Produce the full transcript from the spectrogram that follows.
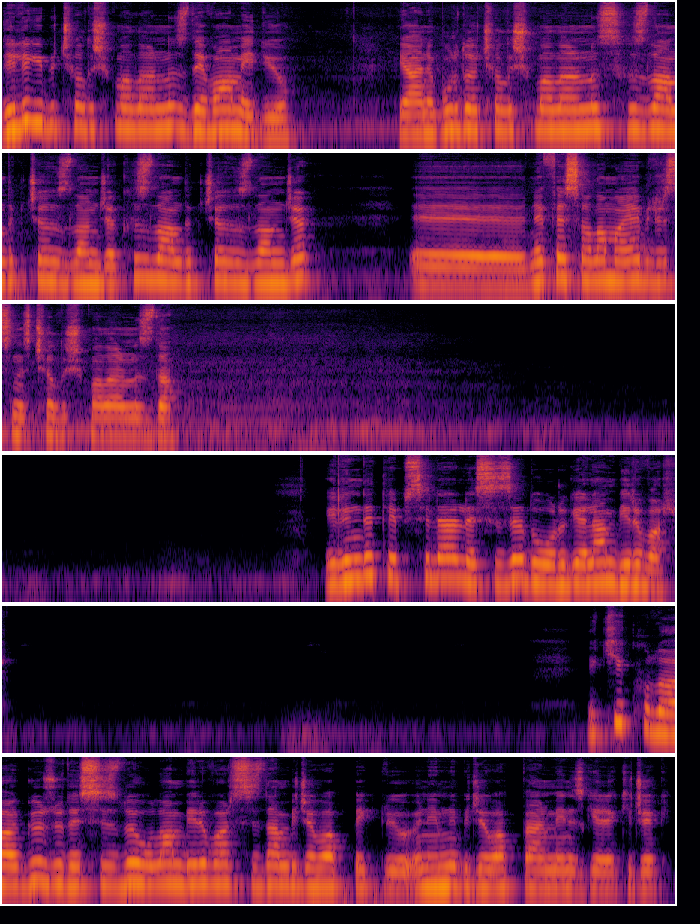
Deli gibi çalışmalarınız devam ediyor. Yani burada çalışmalarınız hızlandıkça hızlanacak, hızlandıkça hızlanacak. Ee, nefes alamayabilirsiniz çalışmalarınızda. Elinde tepsilerle size doğru gelen biri var. İki kulağı gözü de sizde olan biri var sizden bir cevap bekliyor. Önemli bir cevap vermeniz gerekecek.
